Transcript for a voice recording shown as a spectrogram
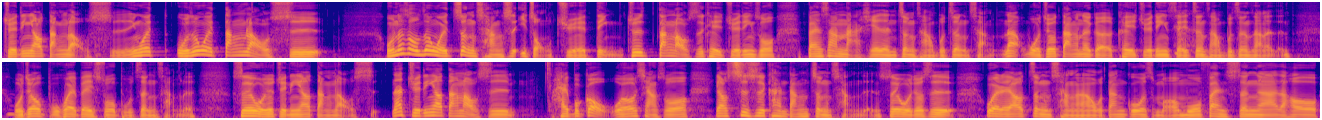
决定要当老师，因为我认为当老师。我那时候认为正常是一种决定，就是当老师可以决定说班上哪些人正常不正常，那我就当那个可以决定谁正常不正常的人，我就不会被说不正常了。所以我就决定要当老师。那决定要当老师还不够，我又想说要试试看当正常人，所以我就是为了要正常啊，我当过什么模范生啊，然后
